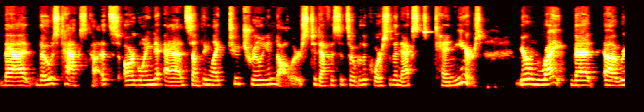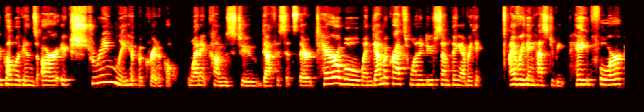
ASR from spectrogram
that those tax cuts are going to add something like $2 trillion to deficits over the course of the next 10 years. You're right that uh, Republicans are extremely hypocritical when it comes to deficits. They're terrible when Democrats want to do something, everything everything has to be paid for.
